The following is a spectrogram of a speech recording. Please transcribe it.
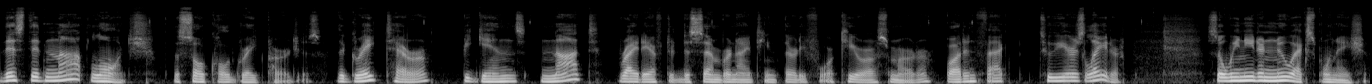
this did not launch the so called Great Purges. The Great Terror begins not right after December 1934, Kirov's murder, but in fact two years later. So we need a new explanation.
